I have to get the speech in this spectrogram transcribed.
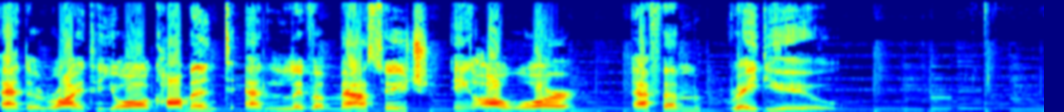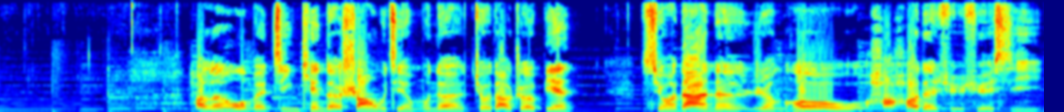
And write your comment and leave a message in our FM Radio。好了，我们今天的商务节目呢就到这边，希望大家呢能够好好的去学习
